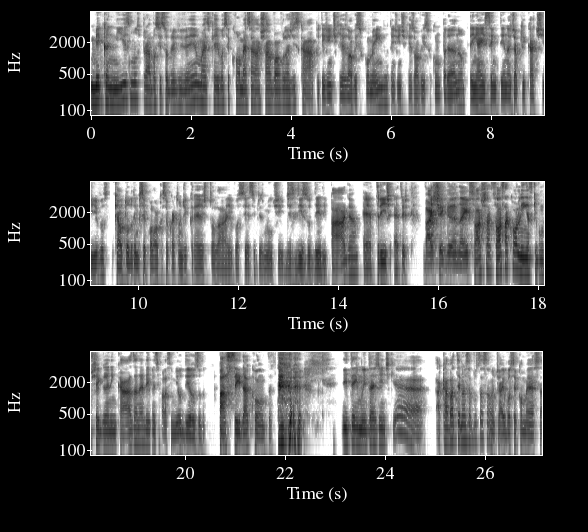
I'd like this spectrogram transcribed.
mecanismos para você sobreviver, mas que aí você começa a achar válvulas de escape. Tem gente que resolve isso comendo, tem gente que resolve isso comprando, tem aí centenas de aplicativos que ao todo tempo você coloca seu cartão de crédito lá e você simplesmente desliza o dedo e paga. É triste, é triste. Vai chegando aí só, só as sacolinhas que vão chegando em casa, né? De repente você fala assim: meu Deus, passei da conta. e tem muita gente que é acaba tendo essa frustração. Aí você começa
